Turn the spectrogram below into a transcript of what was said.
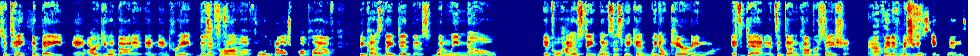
to take the bait and argue about it and, and create this That's drama for the college football playoff because they did this when we know if Ohio State wins this weekend, we don't care anymore. It's dead. It's a done conversation. And I think And if Michigan least- State wins,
